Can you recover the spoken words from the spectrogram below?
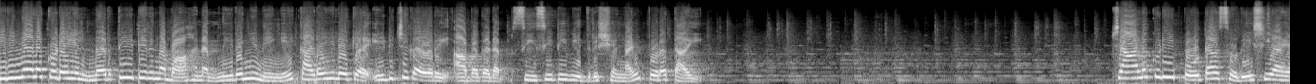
ഇരിങ്ങാലക്കുടയിൽ നിർത്തിയിട്ടിരുന്ന വാഹനം നിരങ്ങി നീങ്ങി കടയിലേക്ക് ഇടിച്ചു കയറി അപകടം. സിസിടിവി ദൃശ്യങ്ങൾ പുറത്തായി. ചാലക്കുടി പോട്ട സ്വദേശിയായ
